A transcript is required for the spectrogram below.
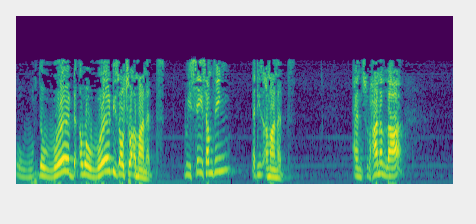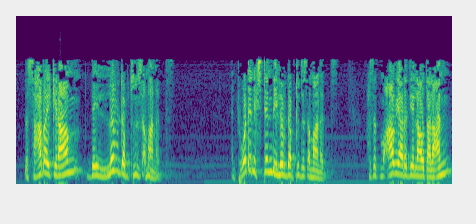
the word, our word is also amanat. We say something that is amanat. And subhanallah, the Sahaba kiram, they lived up to this amanat. And to what an extent they lived up to this amanat. Hazrat Muawiyah radiallahu ta'ala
